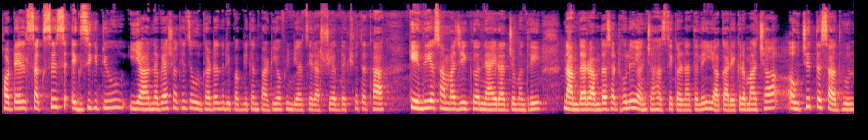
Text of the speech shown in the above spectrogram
हॉटेल सक्सेस एक्झिक्युटिव्ह या नव्या शाखेचं उद्घाटन रिपब्लिकन पार्टी ऑफ इंडियाचे राष्ट्रीय अध्यक्ष तथा केंद्रीय सामाजिक न्याय राज्यमंत्री नामदार रामदास आठवले यांच्या हस्ते करण्यात आले. या कार्यक्रमाच्या औचित्य साधून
